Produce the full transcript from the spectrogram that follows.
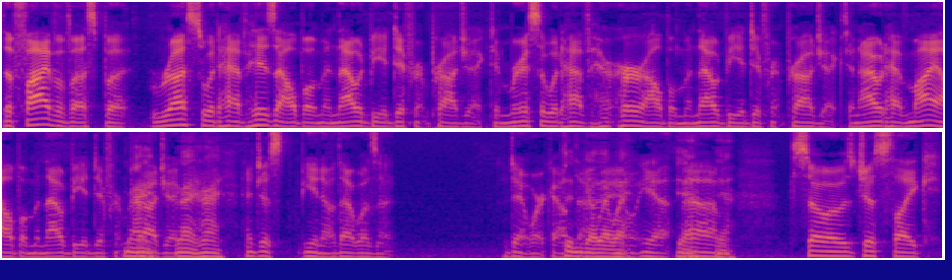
the five of us, but Russ would have his album and that would be a different project. And Marissa would have her, her album and that would be a different project. And I would have my album and that would be a different Right, project. right, right. And just, you know, that wasn't, didn't work out Didn't that go that way. way. Yeah. Yeah, um, yeah. So it was just like,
